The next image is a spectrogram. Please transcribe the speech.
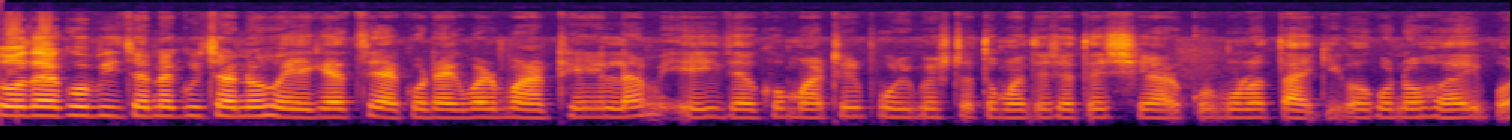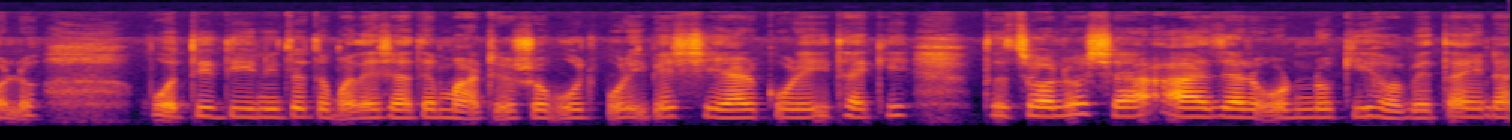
তো দেখো বিছানা গুছানো হয়ে গেছে, এখন একবার মাঠে এলাম। এই দেখো মাঠের পরিবেশটা তোমাদের সাথে শেয়ার করব না, তাই কি কখনো হয় বলো? প্রতিদিনই তো তোমাদের সাথে মাঠের সবুজ পরিবেশ শেয়ার করেই থাকি। তো চলো সা, আজ আর অন্য কি হবে, তাই না?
